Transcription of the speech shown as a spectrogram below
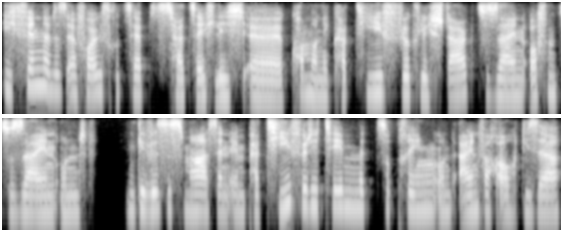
ich finde, das Erfolgsrezept ist tatsächlich äh, kommunikativ wirklich stark zu sein, offen zu sein und ein gewisses Maß an Empathie für die Themen mitzubringen und einfach auch dieser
